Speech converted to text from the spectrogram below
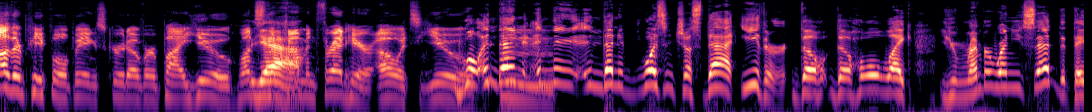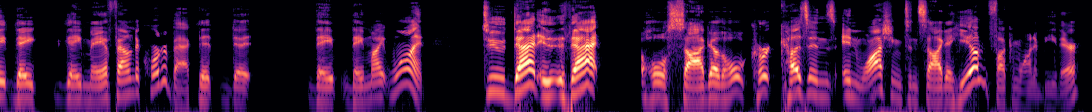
Other people being screwed over by you. What's Yeah. the common thread here? Oh, it's you. Well, and then Hmm. and then and then it wasn't just that either. The the whole like you remember when you said that they they they may have found a quarterback that that they they might want. Dude, that is that whole saga, the whole Kirk Cousins in Washington saga, he doesn't fucking want to be there.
